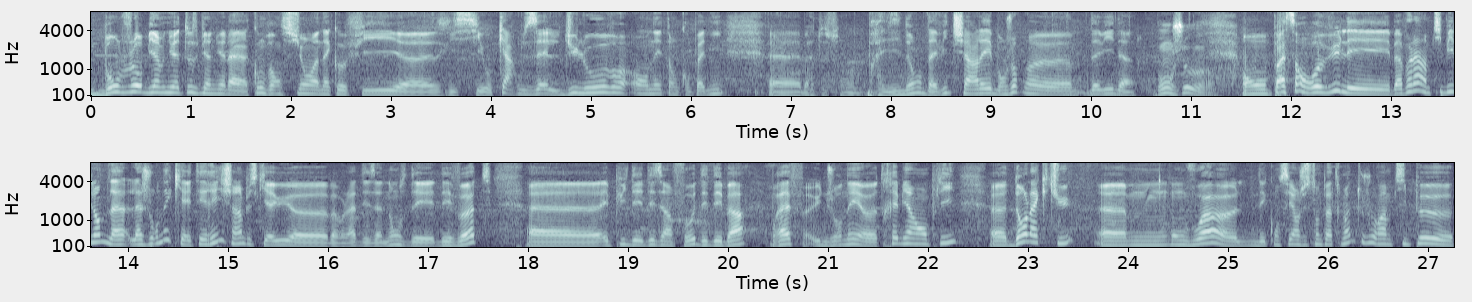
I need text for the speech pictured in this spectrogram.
Bonjour, bienvenue à tous, bienvenue à la convention Anacofi, euh, ici au Carousel du Louvre. On est en compagnie euh, bah, de son président David Charlet. Bonjour euh, David. Bonjour. On passe en revue les, bah, voilà, un petit bilan de la, journée qui a été riche, hein, puisqu'il y a eu bah, voilà, des annonces, des, votes, et puis des, des, infos, des débats. Bref, une journée très bien remplie. dans l'actu, on voit des conseillers en gestion de patrimoine toujours un petit peu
